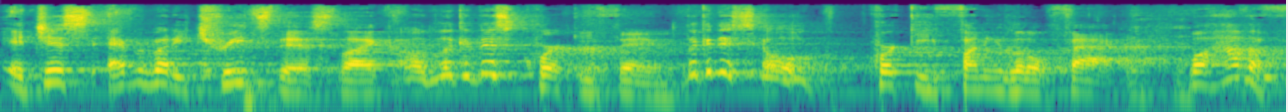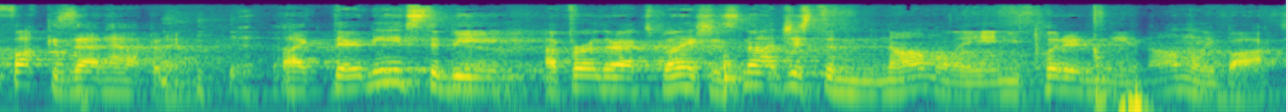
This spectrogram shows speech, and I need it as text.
it just everybody treats this like, oh look at this quirky thing. Look at this old quirky funny little fact. Well, how the fuck is that happening? Like there needs to be a further explanation. It's not just an anomaly and you put it in the anomaly box.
